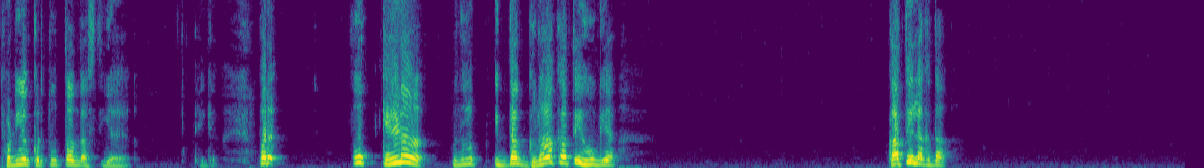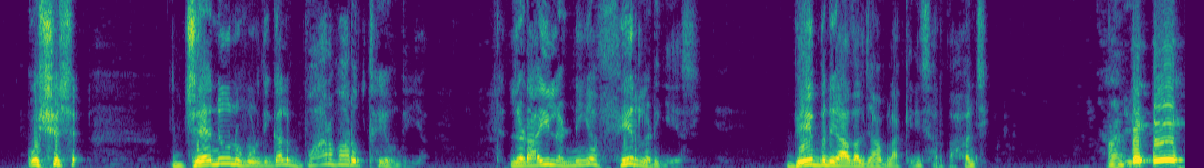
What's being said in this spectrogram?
ਤੁਹਾਡੀਆਂ ਕਰਤੂਤਾਂ ਦੱਸਦੀਆਂ ਆ, ਠੀਕ ਹੈ ਪਰ ਉਹ ਕਹਿਣਾ ਮਤਲਬ ਇਦਾਂ ਗੁਨਾਹ ਕਾਤੇ ਹੋ ਗਿਆ? ਕਾਤੇ ਲੱਗਦਾ? ਕੋਸ਼ਿਸ਼ ਜੈਨੂਨ ਹੋਣ ਦੀ ਗੱਲ ਬਾਰ-ਬਾਰ ਉੱਥੇ ਆਉਂਦੀ ਆ। ਲੜਾਈ ਲੜਨੀ ਆ, ਫੇਰ ਲੜੀਏ ਅਸੀਂ। ਬੇਬੁਨਿਆਦ ਇਲਜ਼ਾਮ ਲਾ ਕੇ ਨਹੀਂ ਸਰਦਾ। ਹਾਂਜੀ। ਹਾਂਜੀ। ਤੇ ਇਹ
